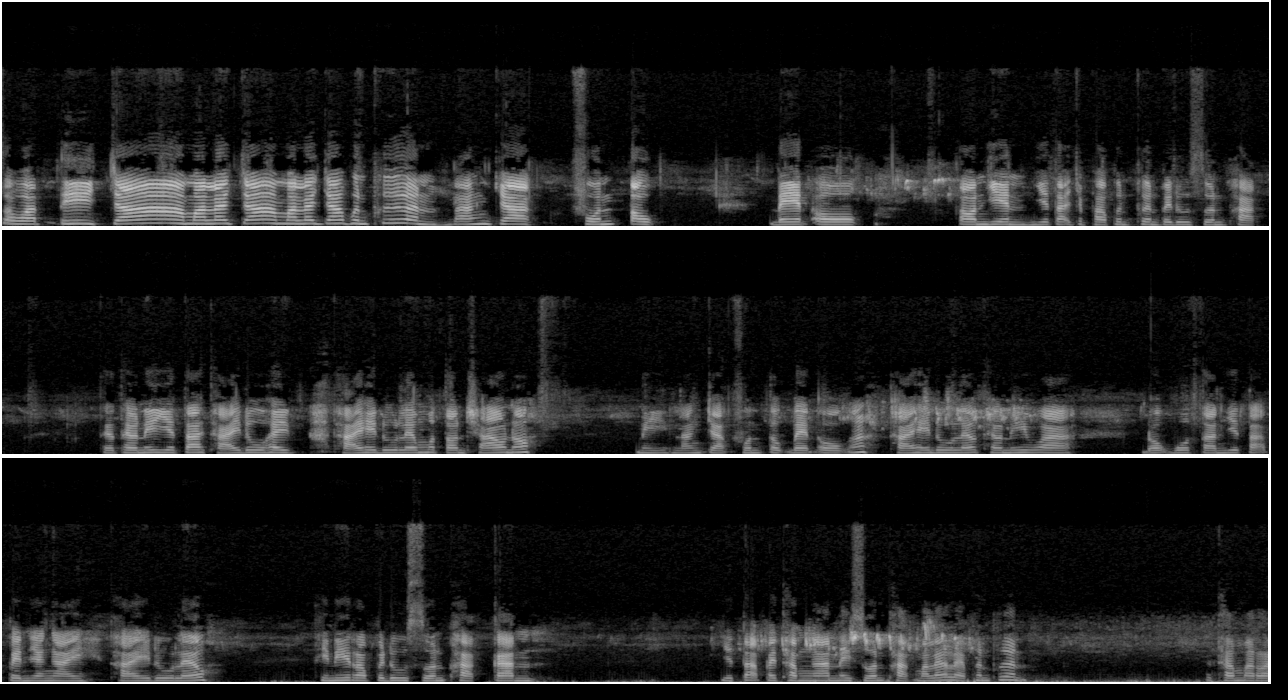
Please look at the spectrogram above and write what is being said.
สวัสดีจ้ามาแล้วจ้ามาแล้วจ้าเพื่อนๆ หลังจากฝนตกแดดออก ตอนเย็นเยตาจะพาเพื่อนๆไปดูสวนผักแถวๆนี้เยตาถ่ายดูให้ถ่ายให้ดูแล้วเมื่อตอนเช้าเนาะนี่หลังจากฝนตกแดดออกนะถ่ายให้ดูแล้วแถวนี้ว่า ดอกโบตันเยตาเป็นยังไงถ่ายดูแล้ว ทีนี้เราไปดูสวนผักกันเยตาไปทำงานในสวนผักมาแล้วแหละเพื่อนๆไปทำอะไร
